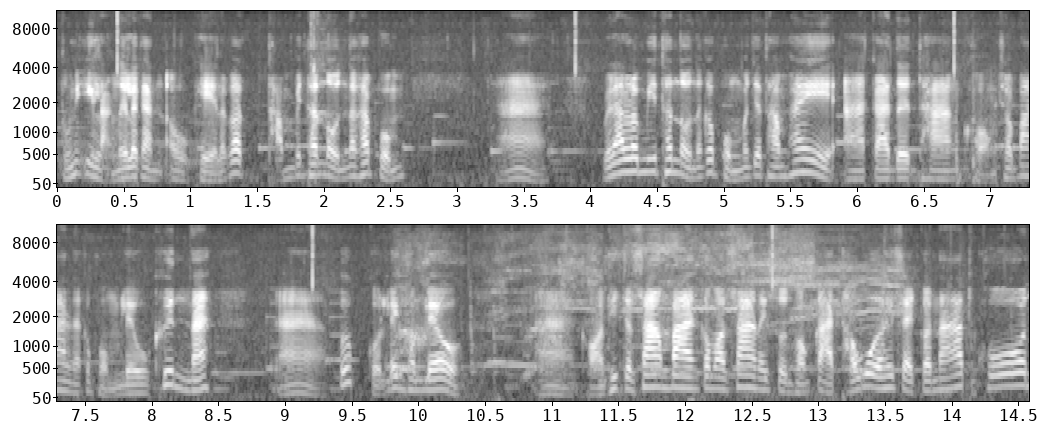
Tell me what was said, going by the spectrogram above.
ตรงนี้อีกหลังนึงแล้วกันโอเค แล้วก็ทำเป็นถนนนะครับผมอ่าเวลาเรามีถนนนะครับผมมันจะทำให้อาการเดินทางของชาวบ้านนะครับผมเร็วขึ้นนะอ่าปุ๊บกดเร่งความเร็วอ่าก่อนที่จะสร้างบ้านก็มาสร้างในส่วนของการ์ดทาวเวอร์ให้เสร็จก่อนนะทุกคน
